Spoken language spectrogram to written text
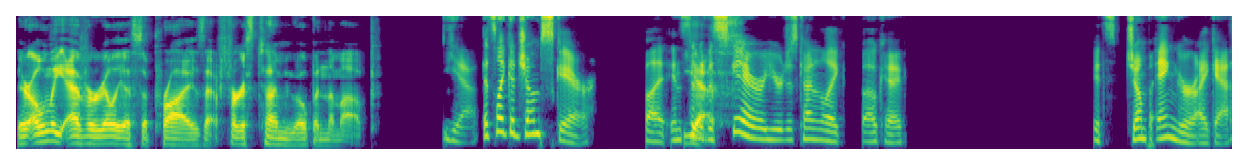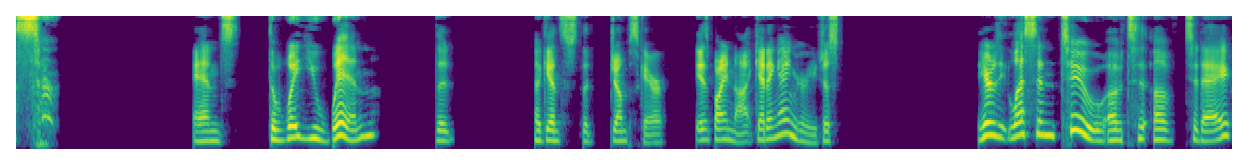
They're only ever really a surprise that first time you open them up. Yeah, it's like a jump scare, but instead of a scare, you're just kind of like, okay. It's jump anger, I guess. and the way you win the against the jump scare is by not getting angry. Just here's lesson 2 of t- of today.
